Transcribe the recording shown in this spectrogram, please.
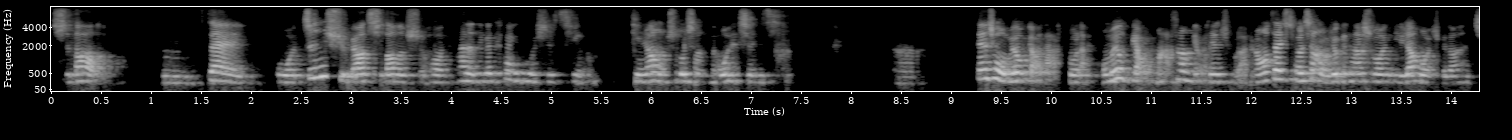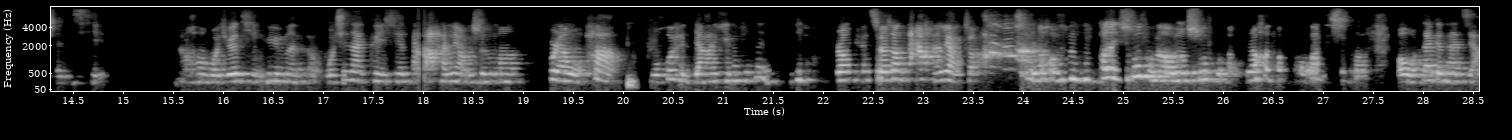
迟到了，嗯，在我争取不要迟到的时候，他的那个态度是挺挺让我受伤的，我很生气，啊，但是我没有表达出来，我没有表马上表现出来，然后在车上我就跟他说，你让我觉得很生气。然后我觉得挺郁闷的，我现在可以先大喊两声吗？不然我怕我会很压抑。他说那你，然后在车上大喊两声啊，然后他说你舒服吗？我说舒服了。然后他我问什么？哦，我再跟他讲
